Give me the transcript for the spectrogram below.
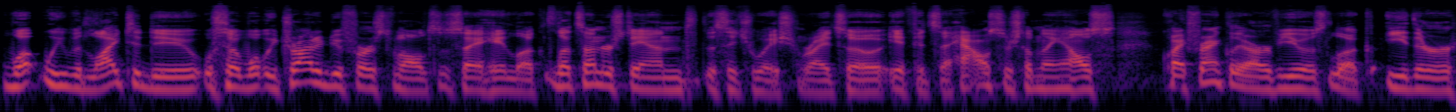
What we would like to do, so what we try to do first of all is to say, hey, look, let's understand the situation, right? So if it's a house or something else, quite frankly, our view is, look, either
